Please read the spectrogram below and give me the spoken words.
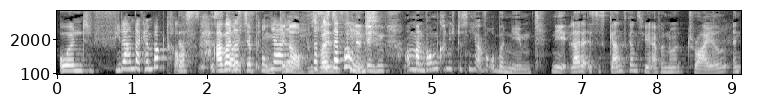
und viele haben da keinen Bock drauf. Das ist aber das, der Punkt, ja, genau. Das weil ist der viele Punkt. denken, oh Mann, warum kann ich das nicht einfach übernehmen? Nee, leider ist es ganz, ganz viel einfach nur Trial and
